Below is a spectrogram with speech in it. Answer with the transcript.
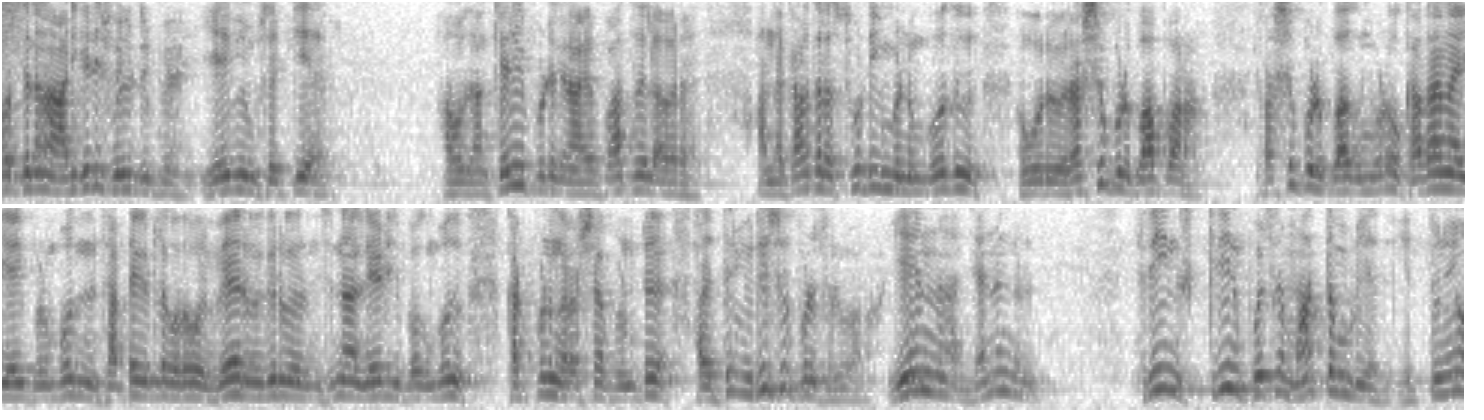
பற்றி நான் அடிக்கடி சொல்லிட்டு இருப்பேன். ஏவிஎம் செட்டியார் அவர் நான் கேள்விப்பட்டிருக்கேன். நான் பார்த்ததில்ல. அவரை அந்த காலத்தில் ஷூட்டிங் பண்ணும்போது ஒரு ரஷ்ஷு போட்டு பார்ப்பாராம். ரஷ்ஷு போட்டு பார்க்கும்போது கதாநாயகி பண்ணும்போது இந்த சட்டைக்கிட்ட ஏதோ ஒரு வேறு விகிர் இருந்துச்சுன்னா லேடிஸ் பார்க்கும்போது கட் பண்ணுங்க ரஷ்ஷா பண்ணிட்டு அதை திருப்பி ரீசூட் பண்ண சொல்லுவாராம். ஏன்னா ஜனங்கள் ஸ்க்ரீன் ஸ்க்ரீன் போச்சுன்னா மாற்ற முடியாது. எத்தனையோ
